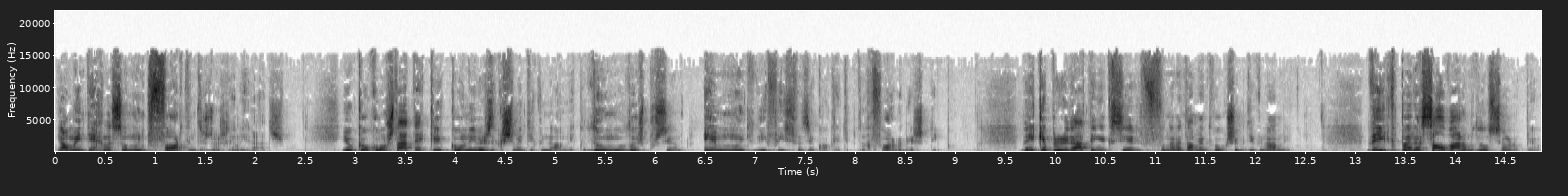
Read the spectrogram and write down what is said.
e há uma inter-relação muito forte entre as duas realidades. E o que eu constato é que, com níveis de crescimento económico de 1 ou 2%, é muito difícil fazer qualquer tipo de reforma deste tipo. Daí que a prioridade tenha que ser fundamentalmente com o crescimento económico. Daí que, para salvar o modelo social europeu,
